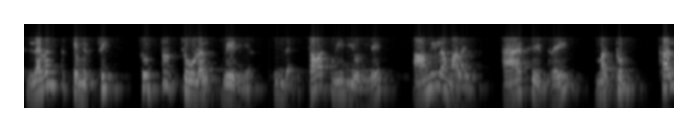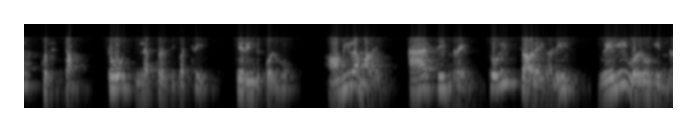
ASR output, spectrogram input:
லெவன்த் கெமிஸ்ட்ரி சுற்றுச்சூழல் வேதியியல். இந்த ஷார்ட் வீடியோவிலே அமிலமலை ஆசிட் ரெயின் மற்றும் கல் குஷ்டம் ஸ்டோன் லெப்ரசி பற்றி தெரிந்து கொள்வோம். அமிலமலை ஆசிட் ரெயின் தொழிற்சாலைகளில் வெளிவருகின்ற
